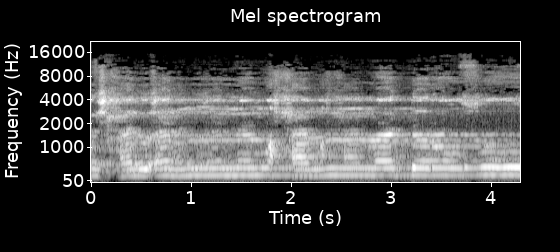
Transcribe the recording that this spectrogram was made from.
وأشهد أن محمد رسول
